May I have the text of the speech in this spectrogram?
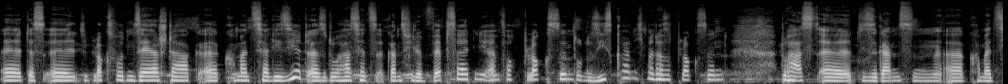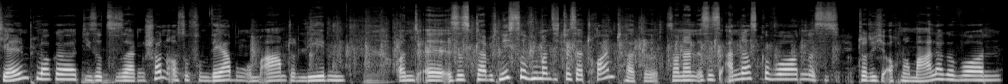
äh, das, äh, die Blogs wurden sehr stark äh, kommerzialisiert. Also du hast jetzt ganz viele Webseiten, die einfach Blogs sind und du siehst gar nicht mehr, dass es Blogs sind. Du hast äh, diese ganzen äh, kommerziellen Blogger, die sozusagen schon auch so von Werbung umarmt und leben. Und äh, es ist, glaube ich, nicht so, wie man sich das erträumt hatte, sondern es ist anders geworden, es ist dadurch auch normaler geworden.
